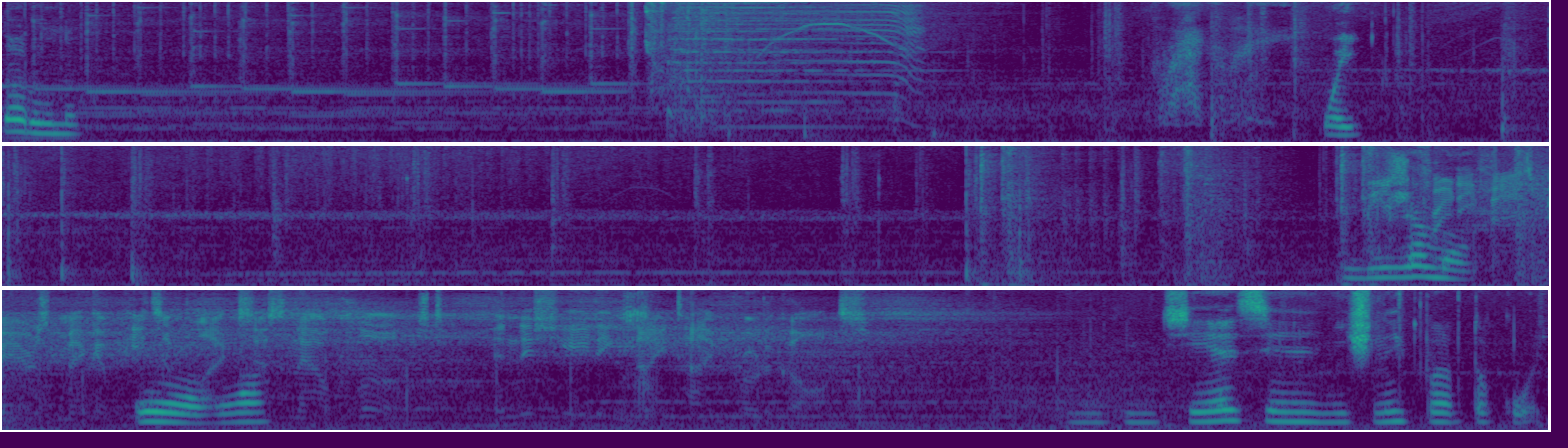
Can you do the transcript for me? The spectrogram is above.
Дарунок. Ой. Біжимо. Ого. Ініціація нічних протоколів.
